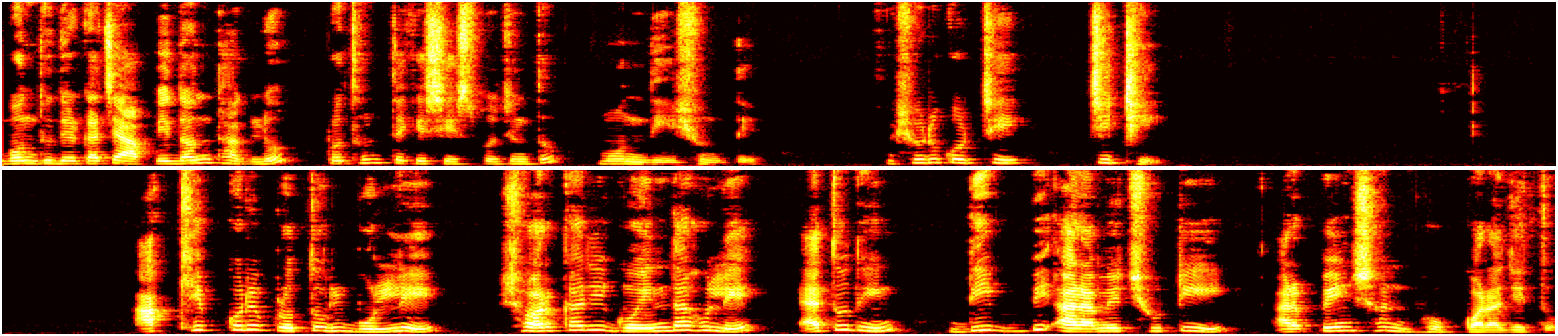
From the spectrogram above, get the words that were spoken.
বন্ধুদের কাছে আবেদন থাকল প্রথম থেকে শেষ পর্যন্ত মন দিয়ে শুনতে। শুরু করছি চিঠি। আক্ষেপ করে প্রতুল বললে, সরকারি গোয়েন্দা হলে এতদিন দিব্যি আরামে ছুটি আর পেনশন ভোগ করা যেত।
